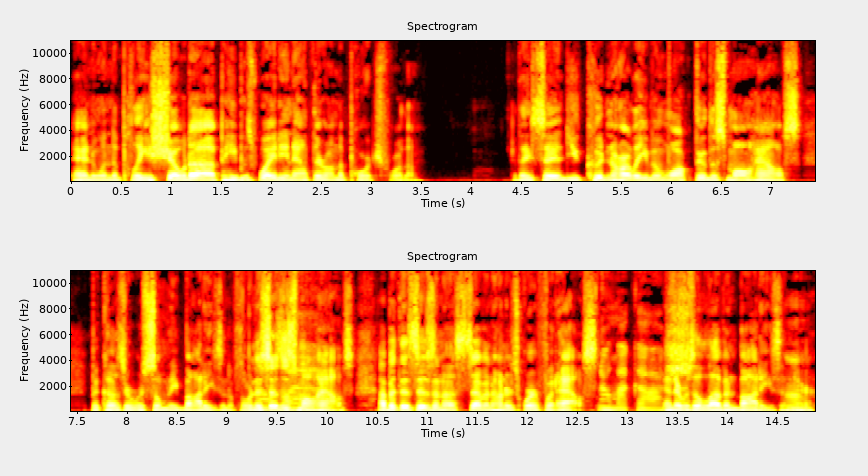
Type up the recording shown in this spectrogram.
And when the police showed up, he was waiting out there on the porch for them. They said you couldn't hardly even walk through the small house because there were so many bodies in the floor. And this Oh, is a small wow. house. I bet this isn't a 700 square foot house. Oh my gosh. And there was 11 bodies in Mm. there.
